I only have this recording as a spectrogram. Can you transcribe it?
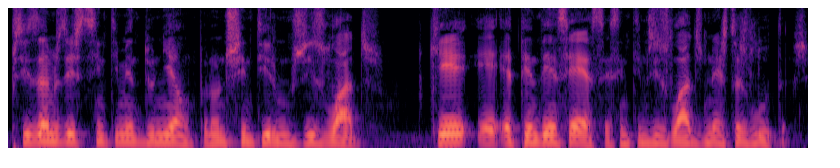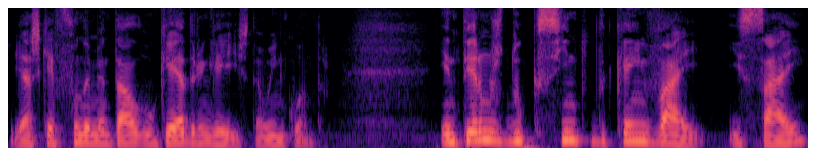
Precisamos deste sentimento de união para não nos sentirmos isolados. Que é, é- a tendência é essa, é sentirmos isolados nestas lutas. E acho que é fundamental o gathering é isto, é o encontro. Em termos do que sinto de quem vai e sai,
